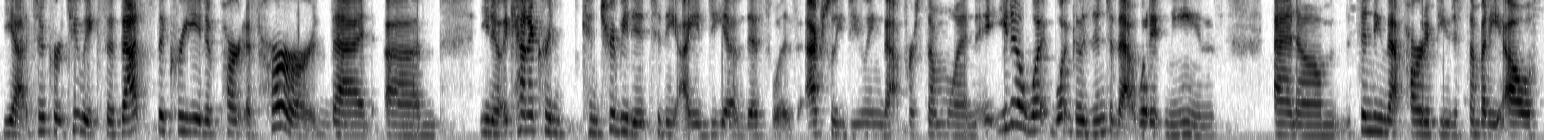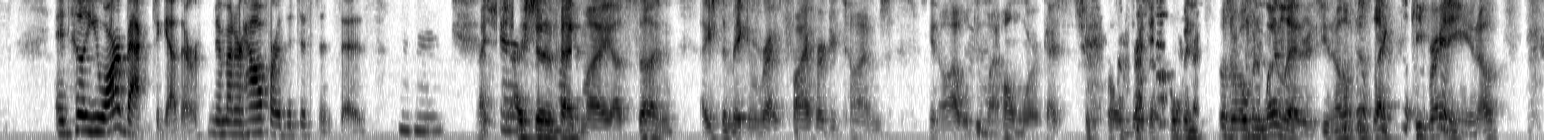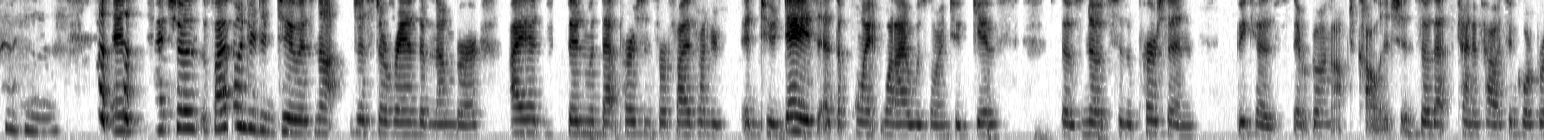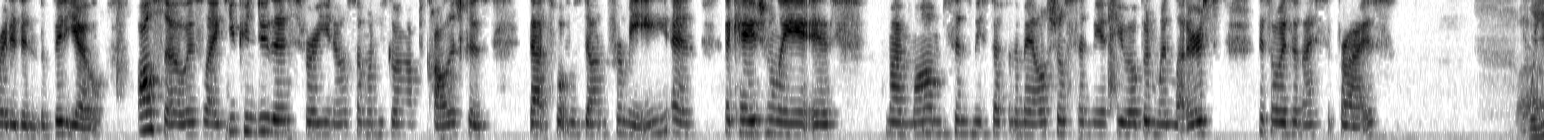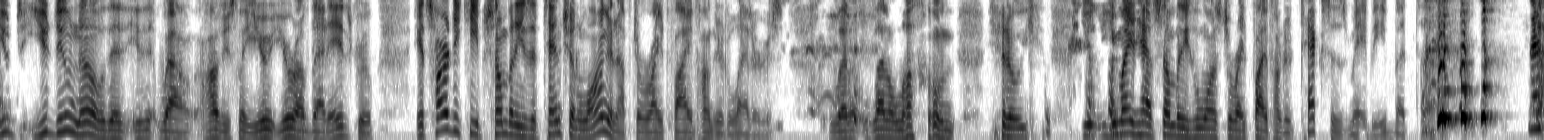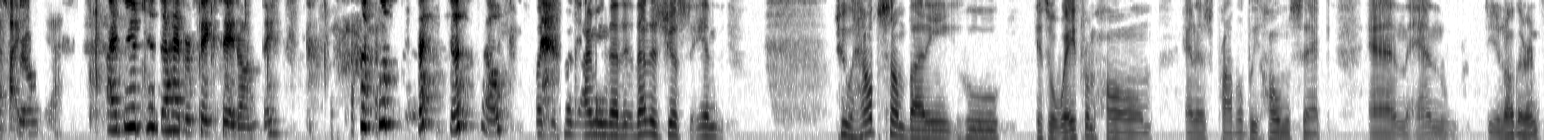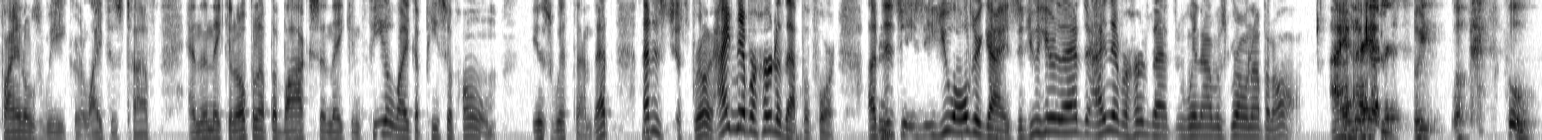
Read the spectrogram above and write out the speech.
Yeah, it took her two weeks. So that's the creative part of her that, um, you know, it kind of con- contributed to the idea of this was actually doing that for someone. You know what what goes into that, what it means, and um, sending that part of you to somebody else until you are back together, no matter how far the distance is. hmm I, sh- I should have had my uh, son. I used to make him write 500 times. You know, I will do my homework. I should have told him those are open. Those are open when letters. You know, just like keep writing. You know. Mhm. and I chose 502 is not just a random number. I had been with that person for 502 days at the point when I was going to give those notes to the person because they were going off to college. And so that's kind of how it's incorporated in the video. Also is like you can do this for, you know, someone who's going off to college because that's what was done for me. And occasionally if my mom sends me stuff in the mail, she'll send me a few open when letters. It's always a nice surprise. Wow. Well, you you do know that. Well, obviously, you're you're of that age group. It's hard to keep somebody's attention long enough to write 500 letters, let let alone you know you, you might have somebody who wants to write 500 texts maybe, but uh, That's Gosh, true. yeah. I do tend to hyperfixate on things. that does help. but but I mean that that is just in to help somebody who is away from home and is probably homesick and and you know they're in finals week or life is tough and then they can open up the box and they can feel like a piece of home is with them. That that is just brilliant. I'd never heard of that before. Uh, did you, you older guys did you hear that? I never heard that when i was growing up at all I, Older I had guys? who? What? Who?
